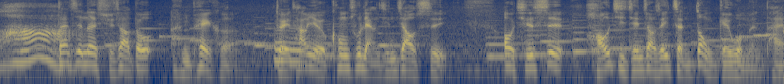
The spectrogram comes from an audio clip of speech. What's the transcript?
哇！但是那学校都很配合，对嗯他们有空出两间教室，哦，其实是好几间教室，一整栋给我们拍。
